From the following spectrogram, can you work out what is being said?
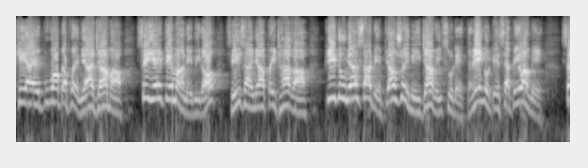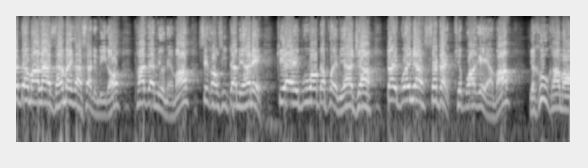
KIA ပူးပေါင်းတပ်ဖွဲ့များကြားမှာစစ်ရေးတင်းမာနေပြီးတော့ဈေးဆိုင်များပိတ်ထားကပြည်သူများစတင်ပြောင်းရွှေ့နေကြပြီဆိုတဲ့သတင်းကိုတင်ဆက်ပေးပါမယ်။စက်တဘာလဇန်ပိုင်းကစတင်ပြီးတော့ဖားကတ်မြို့နယ်မှာစစ်ကောင်စီတပ်များနဲ့ KIA ပူးပေါင်းတပ်ဖွဲ့များကြားတိုက်ပွဲများဆက်တိုက်ဖြစ်ပွားခဲ့ရမှာယခုအခါမှာ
